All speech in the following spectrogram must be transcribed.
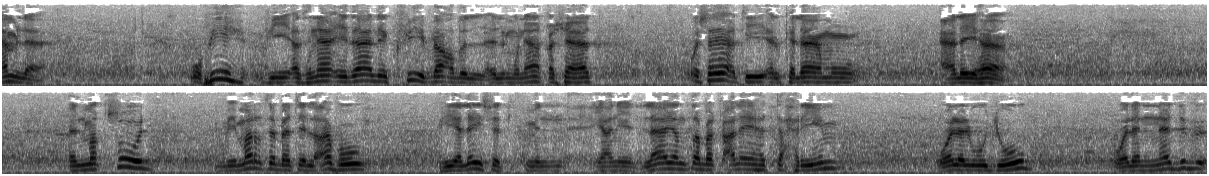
أم لا؟ وفيه في أثناء ذلك في بعض المناقشات وسيأتي الكلام عليها. المقصود بمرتبة العفو هي ليست من يعني لا ينطبق عليها التحريم ولا الوجوب ولا الندب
